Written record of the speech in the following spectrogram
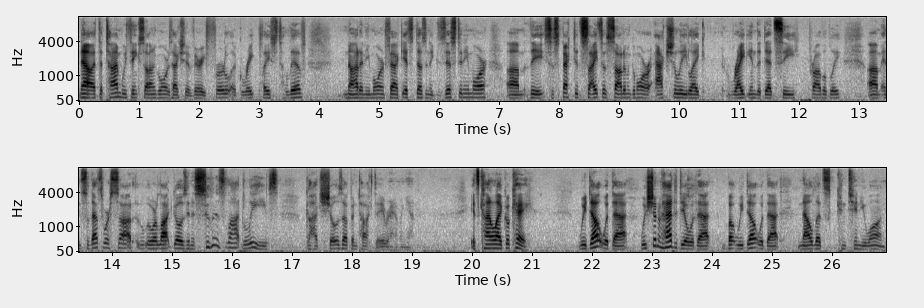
Now, at the time, we think Sodom and Gomorrah was actually a very fertile, a great place to live. Not anymore. In fact, it doesn't exist anymore. Um, the suspected sites of Sodom and Gomorrah are actually like right in the Dead Sea, probably. Um, and so that's where, Sod- where Lot goes. And as soon as Lot leaves, God shows up and talks to Abraham again. It's kind of like, okay, we dealt with that. We shouldn't have had to deal with that, but we dealt with that. Now let's continue on.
